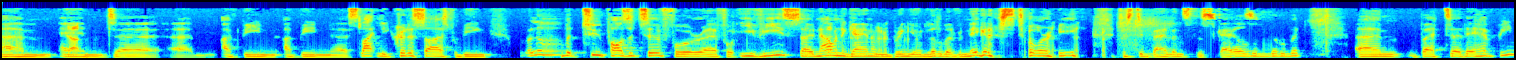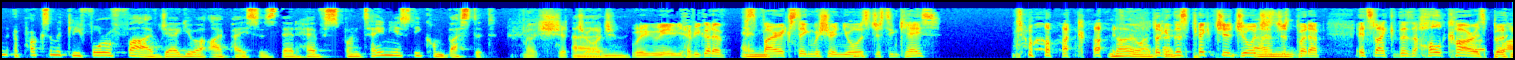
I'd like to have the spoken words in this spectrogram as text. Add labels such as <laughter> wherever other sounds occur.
Um, Yeah. and uh, um, I've been I've been uh, slightly criticised for being a little bit too positive for uh, for EVs. So now and again, I'm going to bring you a little bit of a negative <laughs> story <laughs> just to balance the scales a little bit. Um, but uh, there have been approximately four or five Jaguar I-Paces that have spontaneously combusted. Oh, shit, George. Um, we, we, have you got a fire extinguisher in yours just in case? <laughs> oh, my God. No, I Look at don't. this picture George has just Um, put up. It's like the, the whole car is burned.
